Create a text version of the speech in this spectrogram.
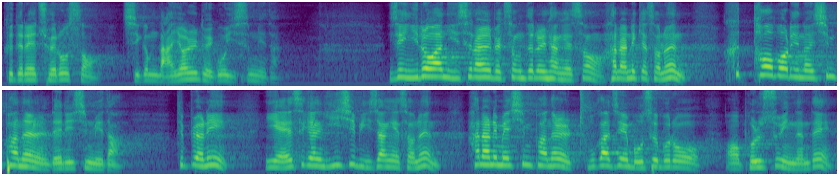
그들의 죄로서 지금 나열되고 있습니다. 이제 이러한 이스라엘 백성들을 향해서 하나님께서는 흩어버리는 심판을 내리십니다. 특별히 이 에스겔 22장에서는 하나님의 심판을 두 가지의 모습으로 어, 볼수 있는데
